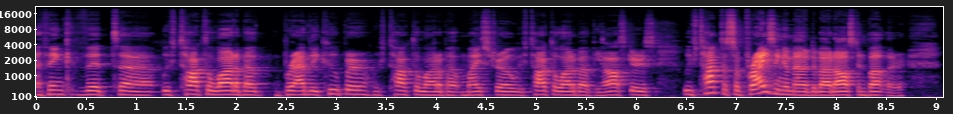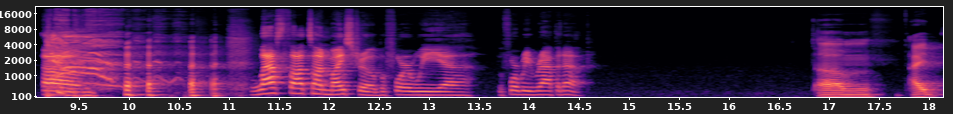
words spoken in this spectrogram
I think that uh, we've talked a lot about Bradley Cooper. We've talked a lot about Maestro. We've talked a lot about the Oscars. We've talked a surprising amount about Austin Butler. Um, last thoughts on Maestro before we uh, before we wrap it up. Um, I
